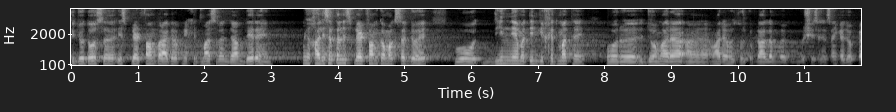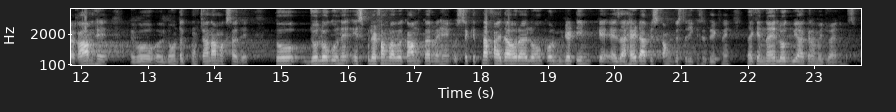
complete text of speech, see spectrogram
कि जो दोस्त इस प्लेटफॉर्म पर आकर अपनी खिदमत सर अंजाम दे रहे हैं खालिसता इस प्लेटफॉर्म का मकसद जो है, वो दीन मतीन की खिदमत है और जो हमारा हमारे हजूर के आलम मुर्शी का जो पैगाम है, वो लोगों तक पहुँचाना मकसद है। तो जो लोग उन्हें इस प्लेटफॉर्म पर काम कर रहे हैं, उससे कितना फ़ायदा हो रहा है लोगों को और मीडिया टीम के एज अ हेड आप इस काम किस तरीके से देख रहे हैं, ताकि नए लोग भी आकर हमें ज्वाइन हो सकें?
